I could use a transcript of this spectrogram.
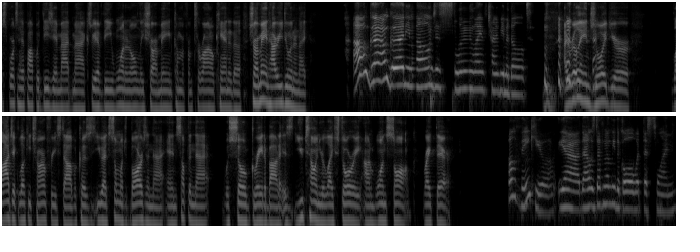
Sports and Hip Hop with DJ Mad Max. We have the one and only Charmaine coming from Toronto, Canada. Charmaine, how are you doing tonight? I'm good. I'm good. You know, I'm just living life, trying to be an adult. I really enjoyed your Logic Lucky Charm freestyle because you had so much bars in that. And something that was so great about it is you telling your life story on one song right there. Oh, thank you. Yeah, that was definitely the goal with this one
